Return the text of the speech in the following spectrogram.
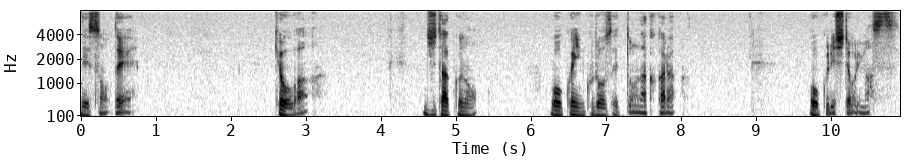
ですので今日は自宅のウォークインクローゼットの中からお送りしております。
